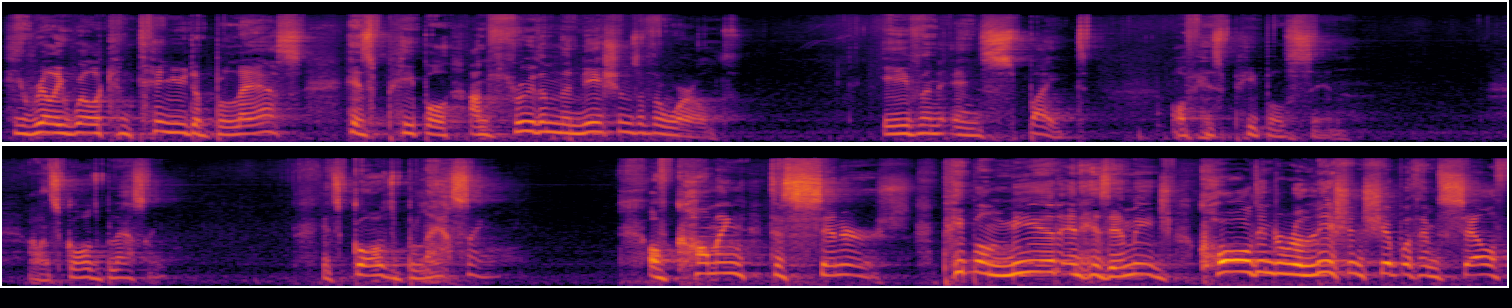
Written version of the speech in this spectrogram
He really will continue to bless his people and through them the nations of the world, even in spite of his people's sin. It's God's blessing. It's God's blessing of coming to sinners, people made in his image, called into relationship with himself.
